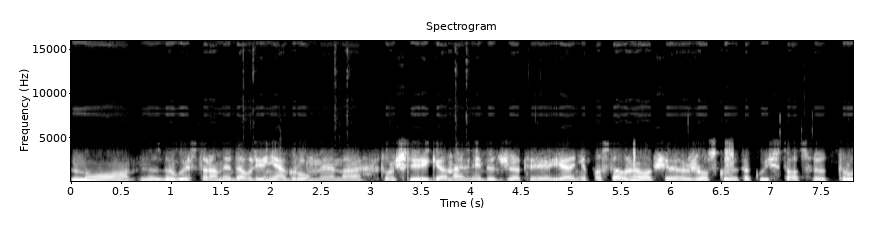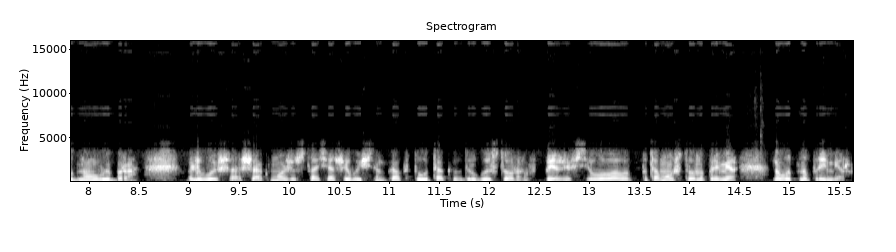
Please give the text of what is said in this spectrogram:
Но, с другой стороны, давление огромное на, в том числе, региональные бюджеты, и они поставлены вообще жесткую такую ситуацию трудного выбора. Любой шаг, может стать ошибочным, как в ту, так и в другую сторону. Прежде всего, потому что, например, ну вот, например,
